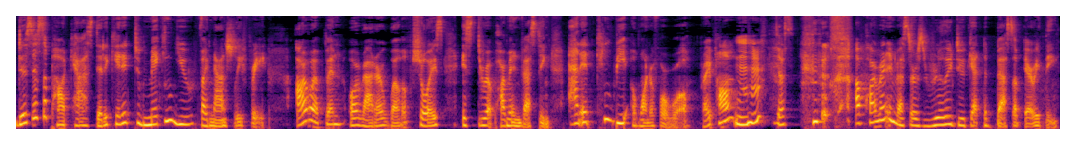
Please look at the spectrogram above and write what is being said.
This is a podcast dedicated to making you financially free. Our weapon, or rather, wealth of choice, is through apartment investing, and it can be a wonderful world, right, Palm? Mm-hmm. Yes. apartment investors really do get the best of everything.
